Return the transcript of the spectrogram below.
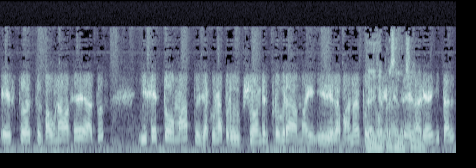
Esto después va a una base de datos y se toma pues ya con la producción del programa y, y de la mano de pues del área digital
